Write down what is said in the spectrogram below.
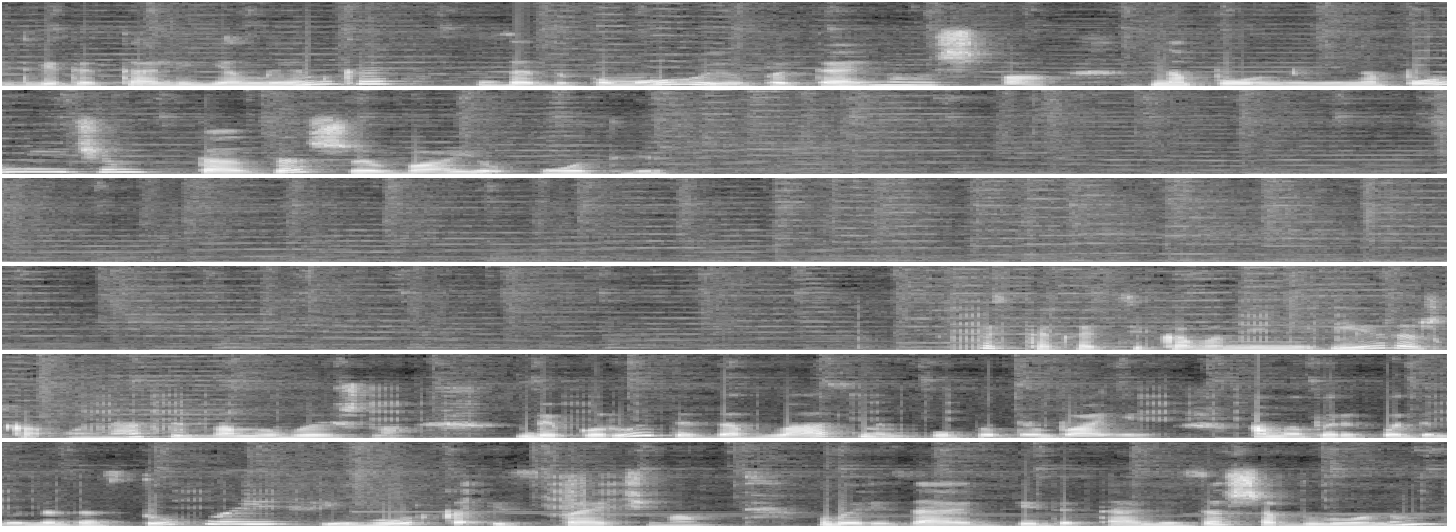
дві деталі ялинки за допомогою петельного шва, наповнюю наповнюючим та зашиваю отвір. Ось така цікава міні-іграшка у нас із вами вийшла. Декоруйте за власним уподобанням. А ми переходимо до наступної фігурка із печива. Вирізаю дві деталі за шаблоном.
